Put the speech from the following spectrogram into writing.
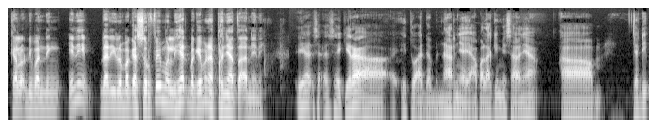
kalau dibanding ini dari lembaga survei melihat bagaimana pernyataan ini? Iya, saya, saya kira uh, itu ada benarnya ya. Apalagi misalnya, um, jadi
